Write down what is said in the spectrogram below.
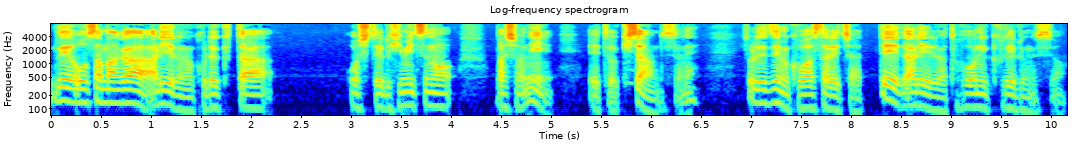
で王様がアリエルのコレクターをしてる秘密の場所に、えー、と来ちゃうんですよね。それで全部壊されちゃってアリエルは途方に暮れるんですよ。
